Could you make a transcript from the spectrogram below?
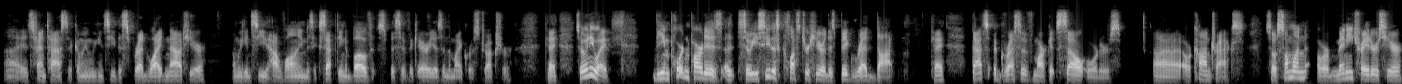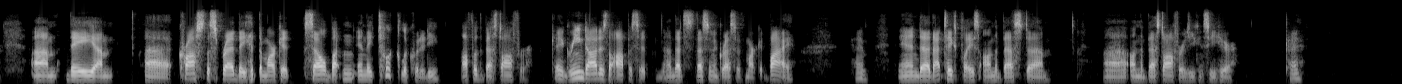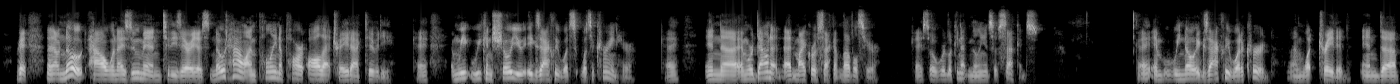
uh, it's fantastic. I mean, we can see the spread widen out here and we can see how volume is accepting above specific areas in the microstructure. Okay, so anyway, the important part is, so you see this cluster here, this big red dot, okay? That's aggressive market sell orders uh, or contracts. So someone or many traders here, um, they um, uh, cross the spread, they hit the market sell button, and they took liquidity off of the best offer. Okay, green dot is the opposite. Uh, that's that's an aggressive market buy. Okay, and uh, that takes place on the best um, uh, on the best offer, as you can see here. Okay. Okay, now note how when I zoom in to these areas, note how I'm pulling apart all that trade activity, okay? And we, we can show you exactly what's what's occurring here, okay? And, uh, and we're down at, at microsecond levels here, okay? So we're looking at millions of seconds, okay? And we know exactly what occurred and what traded. And uh,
